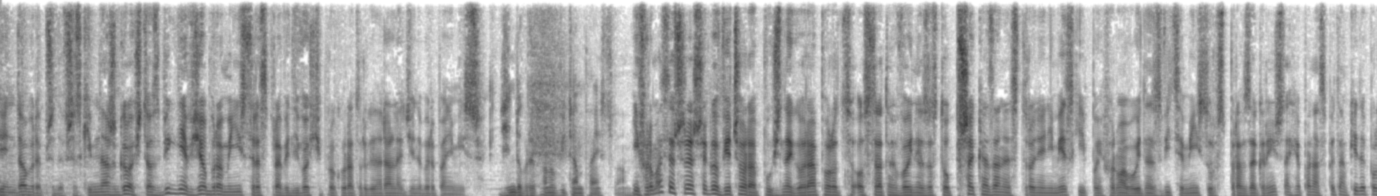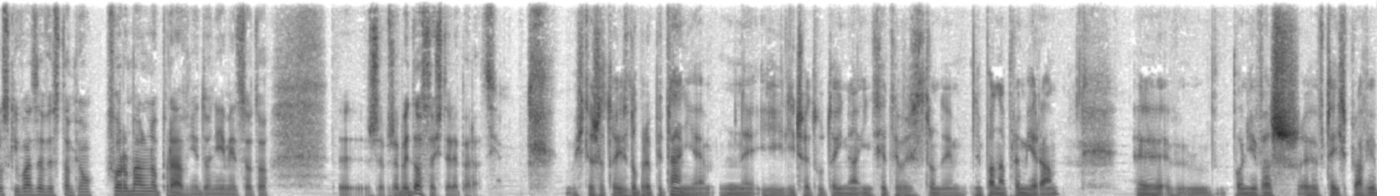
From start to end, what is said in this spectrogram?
Dzień dobry, przede wszystkim nasz gość to Zbigniew Ziobro, minister sprawiedliwości, prokurator generalny. Dzień dobry, panie ministrze. Dzień dobry panu, witam państwa. Informacja wczorajszego wieczora, późnego. Raport o stratach wojny został przekazany stronie niemieckiej, poinformował jeden z wiceministrów spraw zagranicznych. Ja pana spytam, kiedy polskie władze wystąpią formalno-prawnie do Niemiec o to, y, żeby dostać te reparacje? Myślę, że to jest dobre pytanie i liczę tutaj na inicjatywę ze strony pana premiera. E, ponieważ e, w tej sprawie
